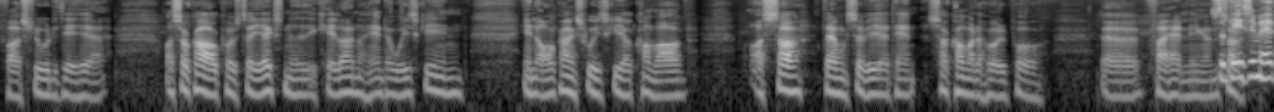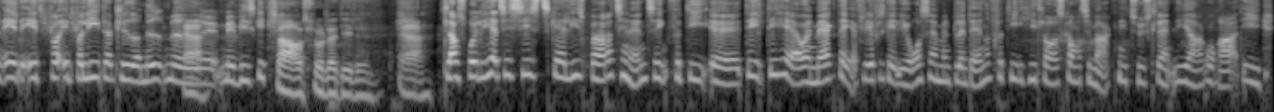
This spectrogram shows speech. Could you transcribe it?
for at slutte det her? Og så går August Eriksen ned i kælderen og henter whiskyen, en årgangswhisky og kommer op. Og så, da hun serverer den, så kommer der hul på øh, forhandlingerne. Så, så det er simpelthen et, et, for, et forlig, der glider ned med, ja, øh, med whisky. Så afslutter de det. Ja. Claus Bryl, her til sidst skal jeg lige spørge dig til en anden ting, fordi øh, det, det her er jo en mærkedag af flere forskellige årsager, men blandt andet fordi Hitler også kommer til magten i Tyskland lige akkurat i,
